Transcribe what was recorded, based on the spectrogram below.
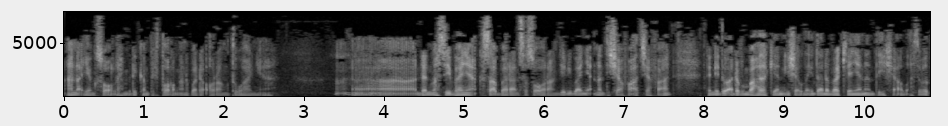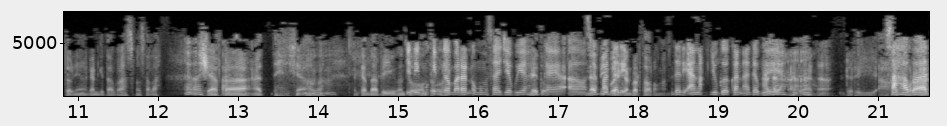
Anak yang soleh memberikan pertolongan kepada orang tuanya. Uh, dan masih banyak kesabaran seseorang. Jadi banyak nanti syafaat-syafaat. Dan itu ada pembahasan insya Allah. Itu ada bagiannya nanti insya Allah. Sebetulnya akan kita bahas masalah Eh, syafaat insya Allah. Mm-mm. Akan tapi untuk Jadi untuk mungkin gambaran umum saja Bu ya, Ya, itu. kayak uh, Nabi dari pertolongan. dari anak juga kan ada Bu Anak, ya. ada Heeh. anak dari Sahabat.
